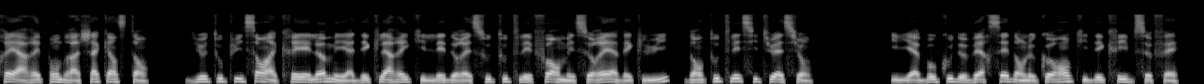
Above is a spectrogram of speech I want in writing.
prêt à répondre à chaque instant. Dieu Tout-Puissant a créé l'homme et a déclaré qu'il l'aiderait sous toutes les formes et serait avec lui, dans toutes les situations. Il y a beaucoup de versets dans le Coran qui décrivent ce fait.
